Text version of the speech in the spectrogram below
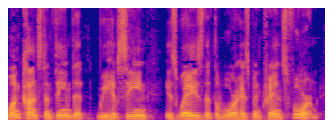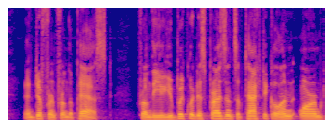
one constant theme that we have seen is ways that the war has been transformed and different from the past. From the ubiquitous presence of tactical unarmed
